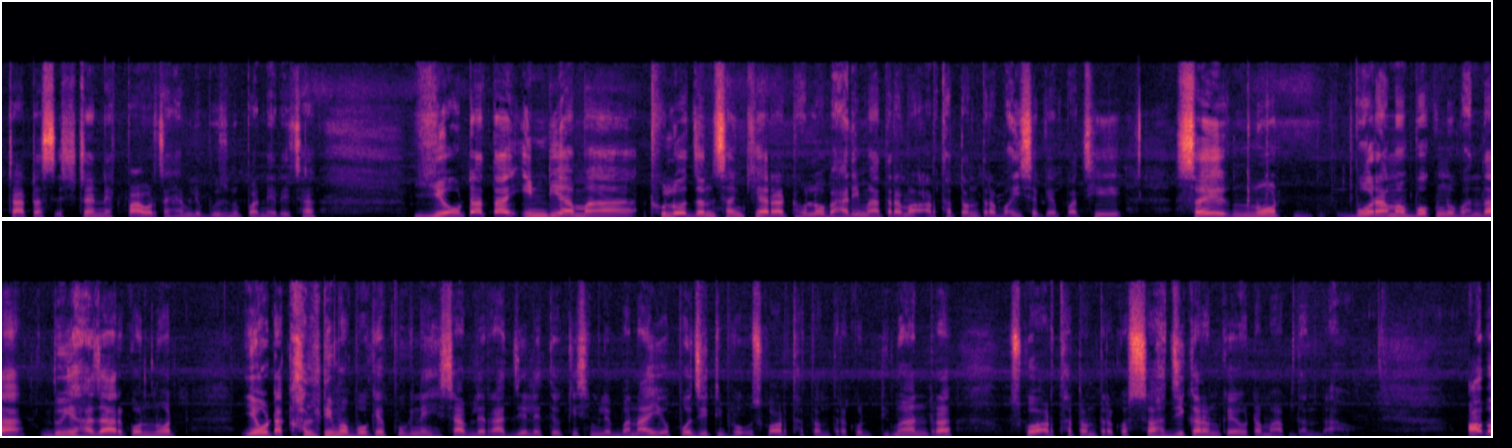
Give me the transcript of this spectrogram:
status standard power चाहिँ हामीले बुझ्नुपर्ने रहेछ। एउटा त इन्डियामा ठुलो जनसङ्ख्या र ठुलो भारी मात्रामा अर्थतन्त्र भइसकेपछि सय नोट बोरामा बोक्नुभन्दा दुई हजारको नोट एउटा खल्टीमा बोके पुग्ने हिसाबले राज्यले त्यो किसिमले बनायो यो पोजिटिभ हो। उसको अर्थतन्त्रको डिमान्ड र उसको अर्थतन्त्रको सहजीकरणको एउटा मापदण्ड हो। अब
